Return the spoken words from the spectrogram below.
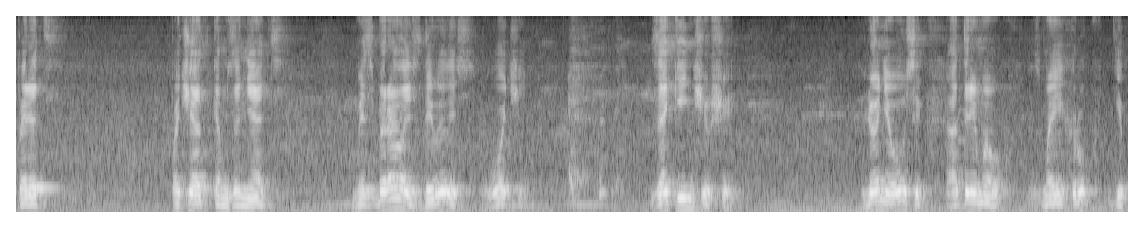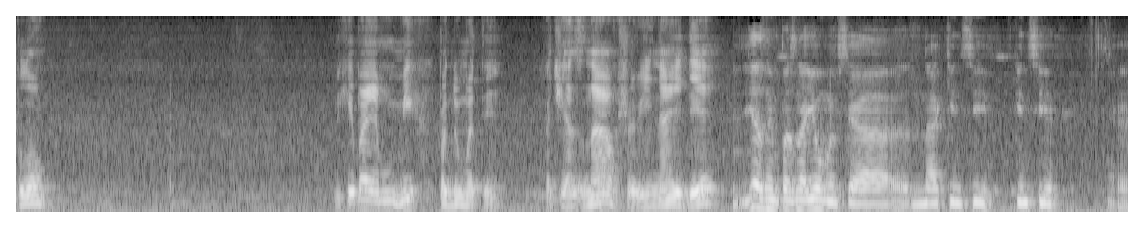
перед початком занять ми збирались, дивились в очі. Закінчивши, Льоня Усик отримав з моїх рук диплом. Хіба я міг подумати, хоча знав, що війна йде, Я з ним познайомився на кінці, в кінці е,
